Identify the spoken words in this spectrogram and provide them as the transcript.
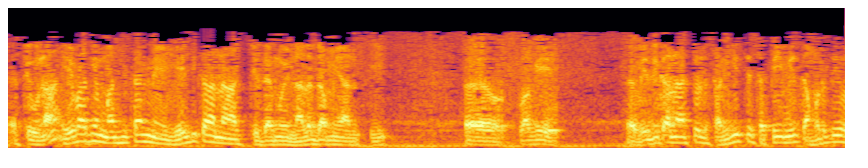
ඇති වුණා. ඒ වගේම මම හිතන්නේ වේදිකා නාට්‍ය දැන් ওই නලදමයන්ති වගේ වේදිකා නාට්‍ය වල සංගීත සැපීමේ අමරදේව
